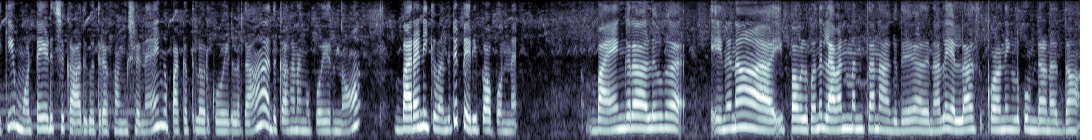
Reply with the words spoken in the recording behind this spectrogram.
நாளைக்கு மொட்டையடிச்சு காது குத்துற ஃபங்க்ஷனு எங்கள் பக்கத்தில் ஒரு கோயிலில் தான். அதுக்காக நாங்கள் போயிருந்தோம். பரணிக்கு வந்துட்டு பெரியப்பா பொண்ணு. பயங்கர அழுவுக. என்னென்னா இப்போ அவளுக்கு வந்து லெவன் மந்த் தான் ஆகுது. அதனால எல்லா குழந்தைங்களுக்கும் உண்டானது தான்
